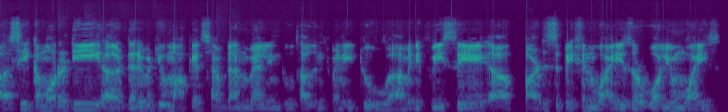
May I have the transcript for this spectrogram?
Uh, see, commodity uh, derivative markets have done well in 2022. I mean, if we say uh, participation-wise or volume-wise,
